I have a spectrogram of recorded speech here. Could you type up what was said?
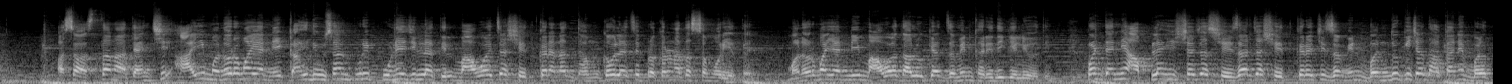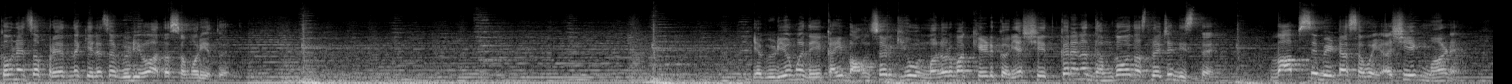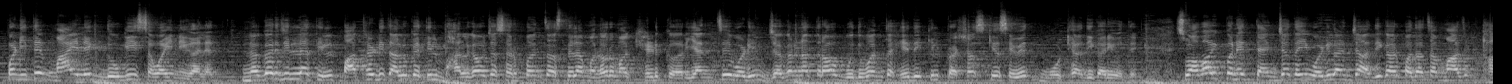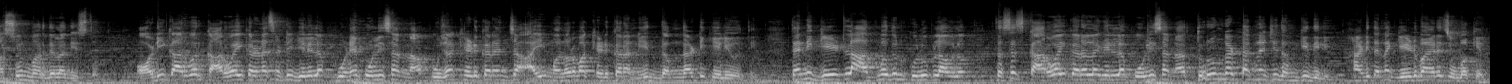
असं असताना त्यांची आई मनोरमा यांनी काही दिवसांपूर्वी पुणे जिल्ह्यातील मावळच्या शेतकऱ्यांना धमकवल्याचे प्रकरण आता समोर येत आहे मनोरमा यांनी मावळ तालुक्यात जमीन खरेदी केली होती. पण त्यांनी आपल्या हिश्श्याच्या शेजारच्या शेतकऱ्याची जमीन बंदुकीच्या धाकाने बळकवण्याचा प्रयत्न केल्याचा व्हिडिओ आता समोर येतोय. या व्हिडिओमध्ये काही बाउन्सर घेऊन मनोरमा खेडकर या शेतकऱ्यांना धमकावत असल्याचे दिसतंय. बापसे बेटा सवय अशी एक म्हण आहे. पण इथे माय एक दोघी सवाई निघाल्यात. नगर जिल्ह्यातील पाथर्डी तालुक्यातील भालगावच्या सरपंच असलेल्या मनोरमा खेडकर यांचे वडील जगन्नाथराव बुधवंत हे देखील प्रशासकीय सेवेत मोठे अधिकारी होते. स्वाभाविकपणे त्यांच्यातही वडिलांच्या अधिकार पदाचा माज ठासून भरलेला दिसतो. ऑडी कारवर कारवाई करण्यासाठी गेलेल्या पुणे पोलिसांना पूजा खेडकर यांच्या आई मनोरमा खेडकरांनी दमदाटी केली होती. त्यांनी गेटला आतमधून कुलूप लावलं. तसेच कारवाई करायला गेलेल्या पोलिसांना तुरुंगात टाकण्याची धमकी दिली आणि त्यांना गेट बाहेरच उभं केलं.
